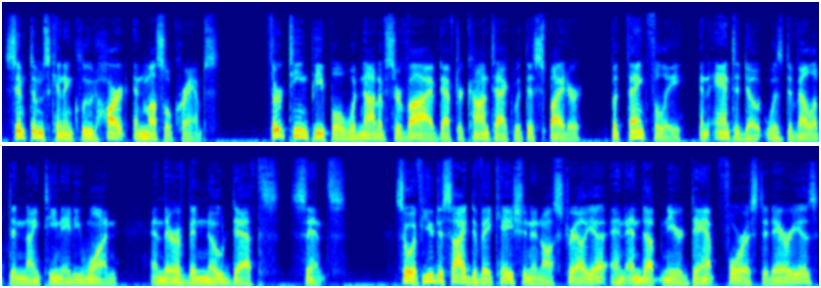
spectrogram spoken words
Symptoms can include heart and muscle cramps. 13 people would not have survived after contact with this spider, but thankfully, an antidote was developed in 1981, and there have been no deaths since. So if you decide to vacation in Australia and end up near damp forested areas,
